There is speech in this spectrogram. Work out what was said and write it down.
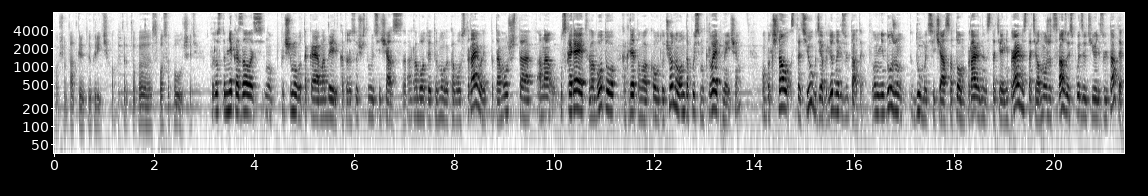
в общем-то, открытую критику. Это только способ улучшить. Просто мне казалось, ну, почему вот такая модель, которая существует сейчас, работает и много кого устраивает, потому что она ускоряет работу конкретного какого-то ученого, он, допустим, открывает Nature, он прочитал статью, где определенные результаты. Он не должен думать сейчас о том, правильная статья или неправильная статья, он может сразу использовать ее результаты,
